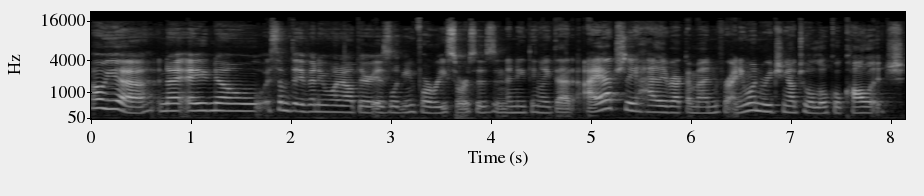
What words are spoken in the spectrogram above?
Oh yeah, and I, I know something. If anyone out there is looking for resources and anything like that, I actually highly recommend for anyone reaching out to a local college.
